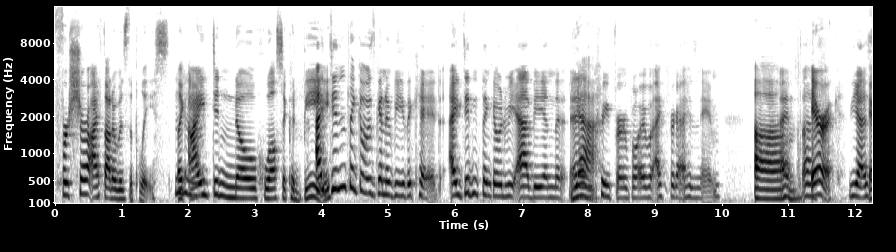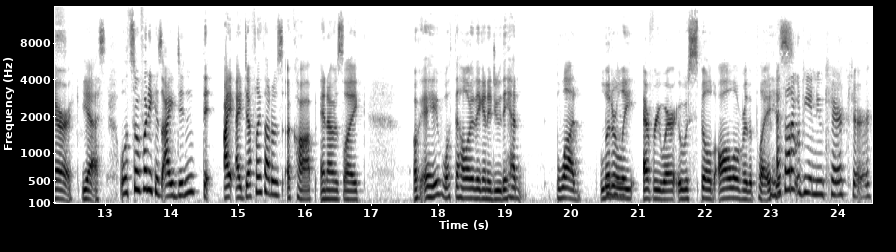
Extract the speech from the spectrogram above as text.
for sure i thought it was the police like i didn't know who else it could be Mm-hmm. I didn't think it was gonna be the kid. I didn't think it would be Abby and the and Yeah. creeper boy. but I forgot his name. um, I- uh, eric Yes, eric yes well it's so funny because i didn't th- I, I definitely thought it was a cop and i was like okay what the hell are they gonna do they had blood literally everywhere it was spilled all over the place Mm-hmm. I thought it would be a new character.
